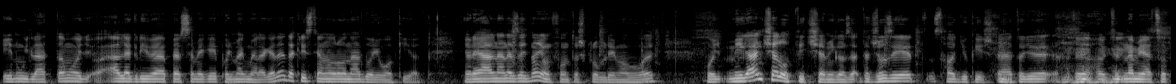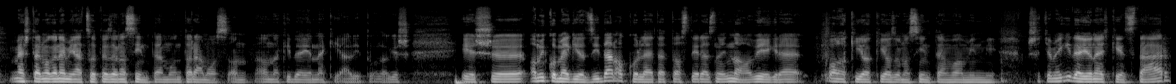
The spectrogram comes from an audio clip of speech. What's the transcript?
én úgy láttam, hogy Allegrivel persze még épp, hogy megmelegedett, de Cristiano Ronaldo jól kijött. A Realnál ez egy nagyon fontos probléma volt, hogy még Ancelotti sem igazán, tehát José-t azt hagyjuk is, tehát hogy, hát, hogy nem játszott, Mester maga nem játszott ezen a szinten, mondta Ramos annak idején neki állítólag. És, és amikor megjött Zidán, akkor lehetett azt érezni, hogy na, végre valaki, aki azon a szinten van, mint mi. És hogyha még ide jön egy-két sztár,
